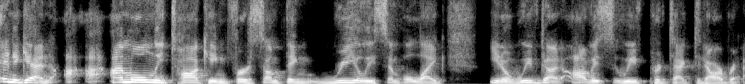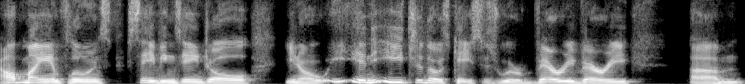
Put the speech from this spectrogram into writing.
And again I, i'm only talking for something really simple like you know we've done obviously we've protected our out my influence savings angel you know in each of those cases we were very very um,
